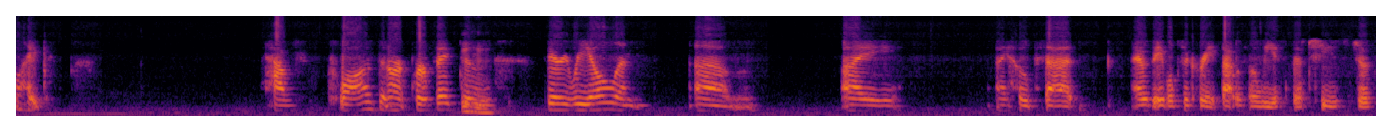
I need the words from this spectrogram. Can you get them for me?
like have flaws and aren't perfect mm-hmm. and very real and um, I I hope that I was able to create that with Elise that she's just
